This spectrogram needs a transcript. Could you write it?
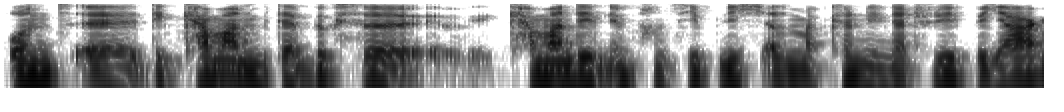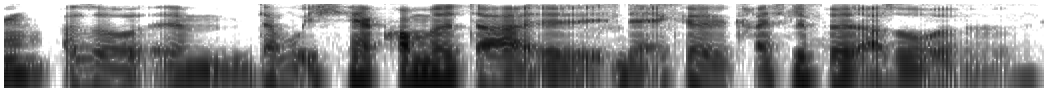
und äh, den kann man mit der Büchse, kann man den im Prinzip nicht, also man kann ihn natürlich bejagen. Also ähm, da, wo ich herkomme, da äh, in der Ecke Kreis Lippe, also äh,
